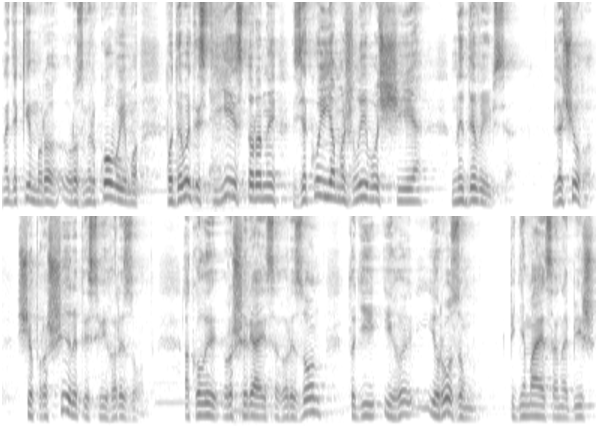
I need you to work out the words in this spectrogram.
над яким ми розмірковуємо, подивитись тієї сторони, з якої я, можливо, ще не дивився. Для чого? Щоб розширити свій горизонт. А коли розширяється горизонт, тоді і розум піднімається на більш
